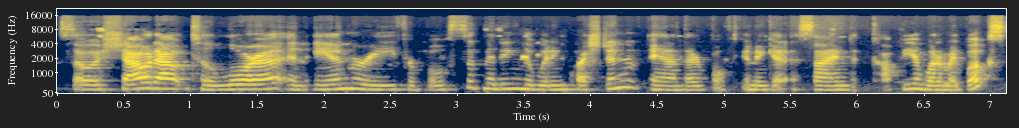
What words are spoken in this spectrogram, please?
So a shout out to Laura and Anne Marie for both submitting the winning question. And they're both going to get assigned a signed copy of one of my books.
